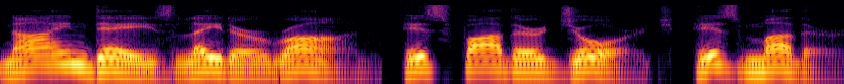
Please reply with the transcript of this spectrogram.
Nine days later Ron, his father George, his mother,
